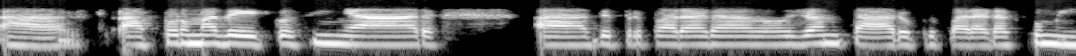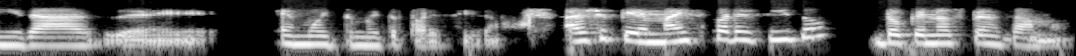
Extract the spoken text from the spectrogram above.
A, a forma de cozinhar, a, de preparar o jantar ou preparar as comidas, é, é muito, muito parecido. Acho que é mais parecido do que nós pensamos.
